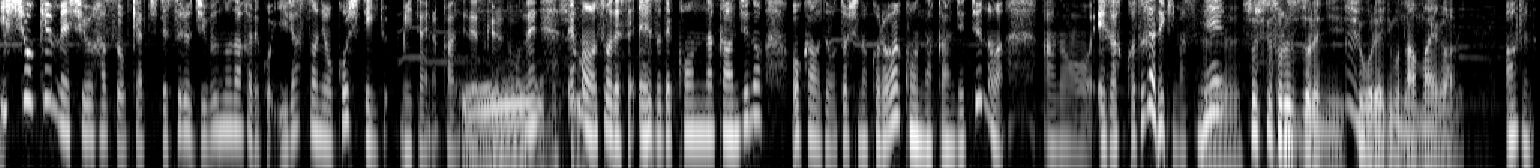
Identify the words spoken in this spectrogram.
一生懸命周波数をキャッチしてそれを自分の中でこうイラストに起こしているみたいな感じですけれどもね。でもそうですね映像でこんな感じのお顔でお年の頃はこんな感じっていうのはあの描くことができますえね。ーそしてそれぞれに守護霊にも名前がある。あるの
